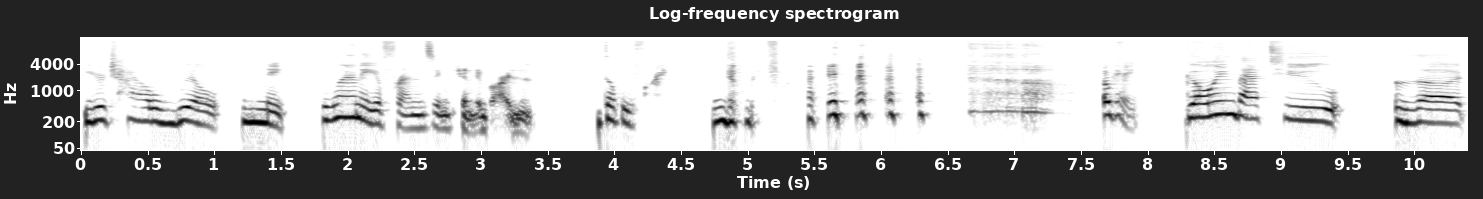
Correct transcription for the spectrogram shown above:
your child will make plenty of friends in kindergarten. They'll be fine. They'll be fine. okay. Going back to the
